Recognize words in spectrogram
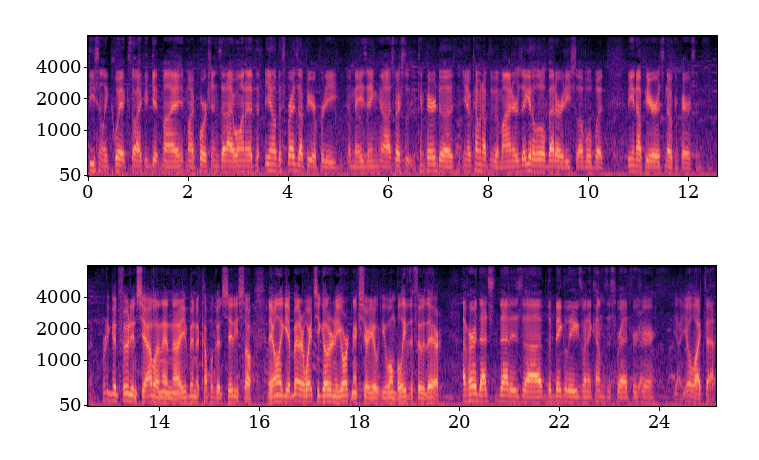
decently quick so I could get my, my portions that I wanted. You know, the spreads up here are pretty amazing, uh, especially compared to, you know, coming up to the minors. They get a little better at each level, but being up here, it's no comparison. Pretty good food in Seattle, and then uh, you've been to a couple good cities, so they only get better. Wait till you go to New York next year; you, you won't believe the food there. I've heard that's that is uh, the big leagues when it comes to spread for yeah. sure. Yeah, you'll like that.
